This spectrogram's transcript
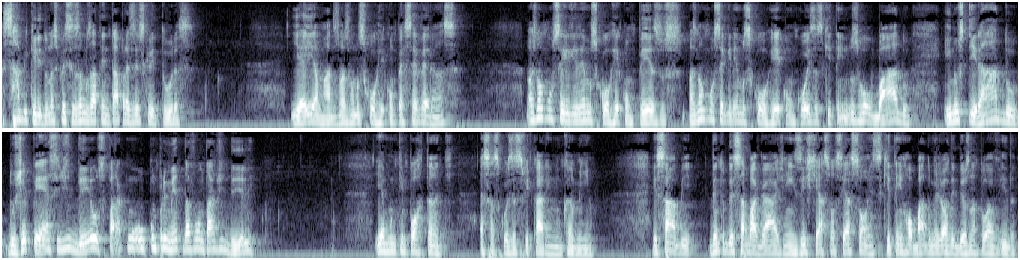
Sabe, querido, nós precisamos atentar para as Escrituras. E aí, amados, nós vamos correr com perseverança. Nós não conseguiremos correr com pesos, nós não conseguiremos correr com coisas que têm nos roubado e nos tirado do GPS de Deus para o cumprimento da vontade dele. E é muito importante essas coisas ficarem no caminho. E sabe, dentro dessa bagagem existem associações que têm roubado o melhor de Deus na tua vida.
